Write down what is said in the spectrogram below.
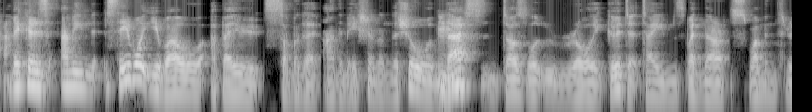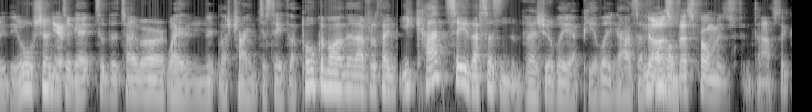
because I mean, say what you will about some of the animation in the show, Mhm. this does look really good at times when they're swimming through the ocean Yep. to get to the tower, when they're trying to save the Pokemon and everything. You can't say this isn't visually appealing as a No, film. this, this film is fantastic.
